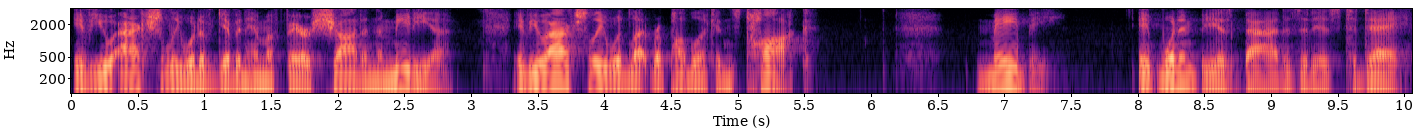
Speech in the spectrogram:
if you actually would have given him a fair shot in the media, if you actually would let Republicans talk, maybe it wouldn't be as bad as it is today.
